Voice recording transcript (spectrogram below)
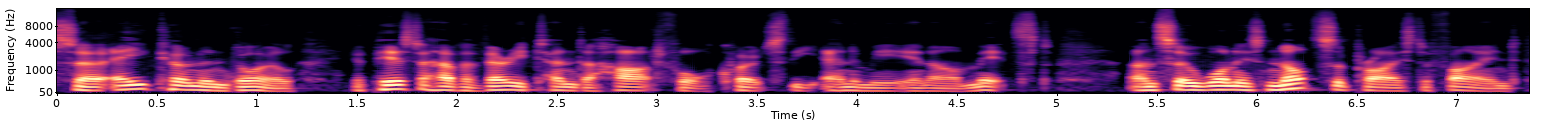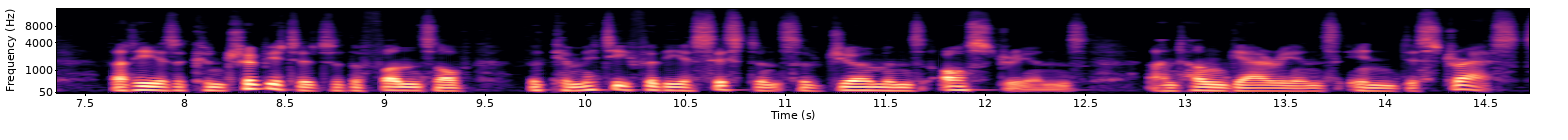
Sir A. Conan Doyle appears to have a very tender heart for, quotes, the enemy in our midst, and so one is not surprised to find that he is a contributor to the funds of the Committee for the Assistance of Germans, Austrians, and Hungarians in Distress.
